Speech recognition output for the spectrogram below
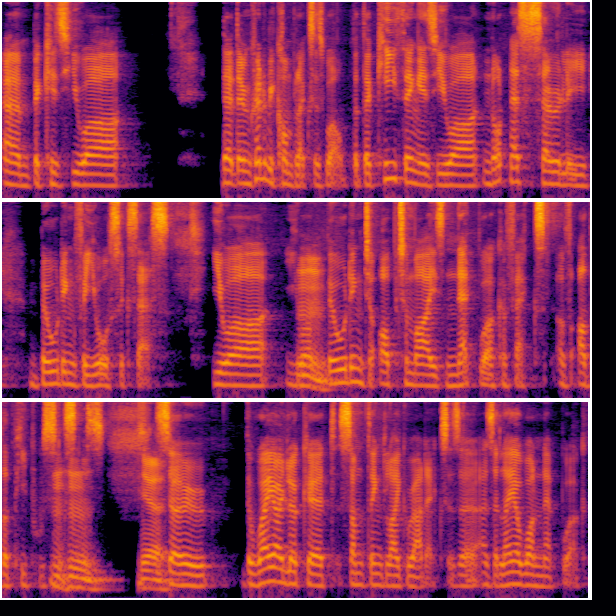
um, because you are they're, they're incredibly complex as well. But the key thing is you are not necessarily building for your success. You are you are Mm. building to optimize network effects of other people's success. yeah. So the way I look at something like Radix as a as a layer one network,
